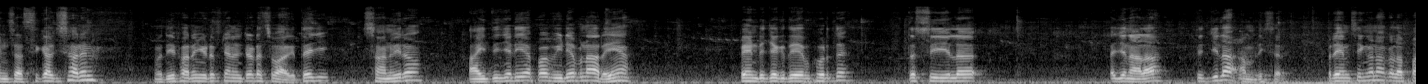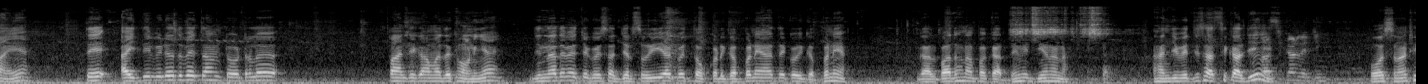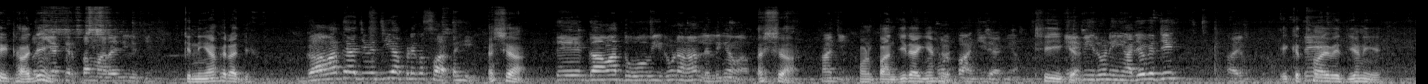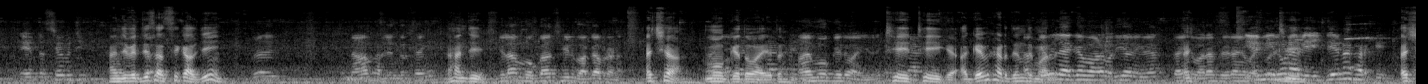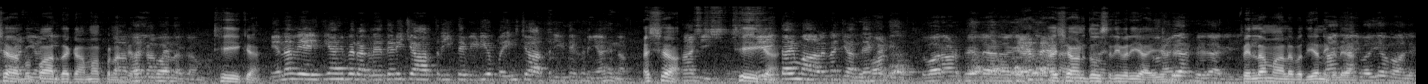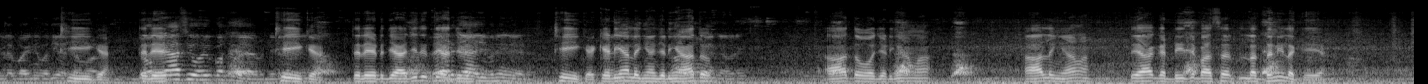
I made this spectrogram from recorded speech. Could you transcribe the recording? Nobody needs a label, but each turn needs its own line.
ਹਾਂਜੀ, ਸਤਿ ਸ਼੍ਰੀ ਅਕਾਲ ਜੀ ਸਾਰਿਆਂ ਨੂੰ। ਵਧੀਆ ਫਾਰਮ YouTube ਚੈਨਲ 'ਤੇ ਤੁਹਾਡਾ ਸਵਾਗਤ ਹੈ ਜੀ। ਕਿਸਾਨ ਵੀਰੋ, ਅੱਜ ਦੀ ਜਿਹੜੀ ਆਪਾਂ ਵੀਡੀਓ ਬਣਾ ਰਹੇ ਆ ਪਿੰਡ ਜਗਦੇਵ ਖੁਰਦ, ਤਹਿਸੀਲ ਅਜਨਾਲਾ ਤੇ ਜ਼ਿਲ੍ਹਾ ਅੰਮ੍ਰਿਤਸਰ। ਪ੍ਰੇਮ ਸਿੰਘ ਉਹਨਾਂ ਕੋਲ ਆਪਾਂ ਆਏ ਆ ਤੇ ਅੱਜ ਦੀ ਵੀਡੀਓ ਦੇ ਵਿੱਚ ਤੁਹਾਨੂੰ ਟੋਟਲ ਪੰਜ ਗਾਵਾਂ ਦਿਖਾਉਣੀਆਂ ਜਿਨ੍ਹਾਂ ਦੇ ਵਿੱਚ ਕੋਈ ਸੱਜਰ ਸੂਈ ਆ, ਕੋਈ ਤੋਕੜ ਗੱਭਣ ਆ ਤੇ ਕੋਈ ਗੱਭਣ ਆ ਗੱਲਬਾਤ ਹੁਣ ਆਪਾਂ ਕਰਦੇ ਹਾਂ ਵੀਰ ਜੀ ਉਹਨਾਂ ਨਾਲ। ਹਾਂਜੀ ਵੀਰ ਜੀ, ਸਤਿ ਸ਼੍ਰੀ ਅਕਾਲ ਜੀ।
ਸਤਿ ਸ਼੍ਰੀ ਅਕਾਲ ਜੀ।
ਹੋਰ ਸੁਣਾ ਠੀਕ ਠਾਕ ਜੀ?
ਵਧੀਆ ਕਿਰਪਾ ਮਹਾਰਾਜ ਦੀ ਜੀ।
ਕਿੰਨੀਆਂ ਫਿਰ ਅੱਜ?
ਗਾਵਾਂ ਤੇ ਅੱਜ ਵੀਰ ਜੀ ਆਪਣੇ ਕੋਲ ਸੱਤ ਹੀ
ਅੱਛਾ।
ਤੇ ਗਾਵਾਂ ਦੋ ਵੀਰ ਹੁਣਾਂ ਨਾਲ ਲੈ ਲਈਆਂ ਵਾ।
ਅੱਛਾ।
ਹਾਂਜੀ।
ਹੁਣ ਪੰਜ ਹੀ ਰਹਿ ਗਈਆਂ
ਹੁਣ ਪੰਜ ਹੀ ਰਹਿ ਗਈਆਂ।
ਠੀਕ ਹੈ।
ਇਹ ਵੀਰ ਹੁਣੀ ਆਜੋ ਵੀਰ ਜੀ। ਆਜੋ
ਇਹ ਕਿੱਥੋਂ ਆਏ ਵੀਰ ਜੀ ਹੋਣੀ ਇਹ?
ਇਹ ਦੱਸਿਓ ਵੀਰ ਜੀ।
ਹਾਂਜੀ ਵੀਰ ਜੀ ਸਤਿ ਸ਼੍ਰੀ ਅਕਾਲ ਜੀ।
ਨਾਮ ਹਰਜਿੰਦਰ ਸਿੰਘ।
ਹਾਂਜੀ।
ਜ਼ਿਲ੍ਹਾ ਮੋਗਾ ਤਹਿਸੀਲ ਬਾਗਾ ਪੁਰਾਣਾ।
ਅੱਛਾ ਮੋਗੇ ਤੋਂ ਆਏ ਤੁਸੀਂ।
ਮੈਂ ਮੋਗੇ ਤੋਂ ਵੀਰੇ
ਠੀਕ ਠੀਕ ਹੈ। ਅੱਗੇ ਵੀ ਖੜਦੇ ਹੁੰਦੇ
ਅੱਗੇ ਵੀ
ਮਾਲ
ਲੈ ਕੇ ਮਾਲ ਵਧੀਆ ਨਿਕਲਿਆ। ਤਾਂ ਹੀ ਦੁਬਾਰਾ ਫੇਰ ਆਏ
ਇਹ ਵੀਰ
ਠੀਕ।
ਹੁਣਾਂ ਵੇਚਦੇ ਨਾ ਖੜ ਕੇ।
ਅੱਛਾ ਵਪਾਰ ਦਾ। ਕੰਮ ਆਪਣਾ
ਵਪਾਰ
ਹੈ।
ਦਾ
ਬਾਹਰ ਦਾ ਕੰਮ।
ਠੀਕ ਹੈ।
ਇਹਨਾਂ ਵੇਚਦੀਆਂ ਸੀ ਫਿਰ ਅਗਲੇ ਦਿਨ ਹੀ 4 ਤਰੀਕ ਤੇ ਵੀਡੀਓ ਪਈ ਸੀ 4 ਤਰੀਕ ਤੇ ਖੜੀਆਂ ਸੀ ਨਾ
ਅੱਛਾ।
ਹਾਂਜੀ।
ਠੀਕ ਹੈ।
ਵੇਚਤਾ ਹੀ ਮਾਲ ਇਹਨਾਂ ਜਾਂਦੇ
ਦੁਬਾਰਾ ਹੁਣ ਫੇਰ ਲੈਣ ਆ ਗਏ।
ਅੱਛਾ ਹੁਣ ਦੂਸਰੀ ਵਾਰੀ ਆਏ ਜੀ
ਫੇਰ ਆ ਗਏ ਜੀ।
ਪਹਿਲਾ ਮਾਲ ਵਧੀਆ ਨਿਕਲਿਆ।
ਹਾਂਜੀ, ਵਧੀਆ ਮਾਲ ਨਿਕਲਿਆ ਬਾਈ ਨੇ ਵਧੀਆ
ਠੀਕ ਹੈ। ਤੇ
ਜੋ
ਰੇ-
ਕਿਹਾ ਸੀ ਉਹੀ ਕੁਝ ਹੋਇਆ।
ਠੀਕ ਹੈ। ਤੇ ਰੇਟ ਜਾਇਜ਼ ਹੀ ਦਿੱਤੇ ਅੱਜ
ਰੇਟ
ਵੀ
ਰੇਟ
ਠੀਕ ਹੈ ਕਿਹੜੀਆਂ ਲਈਆਂ ਜਿਹੜੀਆਂ? ਆ ਦੋ। ਆ ਦੋ ਜਿਹੜੀਆਂ ਵਾ। ਆ ਲਈਆਂ ਵਾ ਤੇ ਆ ਗੱਡੀ 'ਚ ਬਸ ਲੱਦਣ ਹੀ ਲੱਗੇ ਆ।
